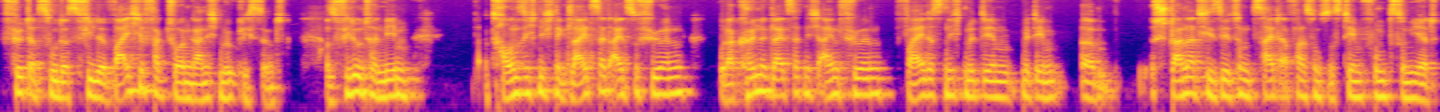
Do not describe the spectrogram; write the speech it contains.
führt dazu, dass viele weiche Faktoren gar nicht möglich sind. Also viele Unternehmen trauen sich nicht, eine Gleitzeit einzuführen oder können eine Gleitzeit nicht einführen, weil es nicht mit dem, mit dem ähm, standardisierten Zeiterfassungssystem funktioniert,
